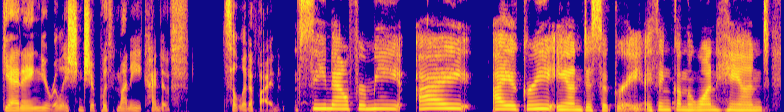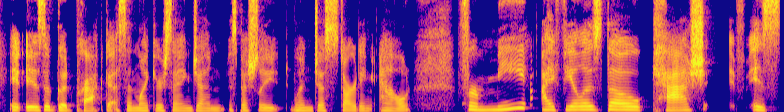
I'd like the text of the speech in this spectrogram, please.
getting your relationship with money kind of solidified. See, now for me, I I agree and disagree. I think on the one hand, it is a good practice. And like you're saying, Jen, especially when just starting out, for me, I feel as though cash is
